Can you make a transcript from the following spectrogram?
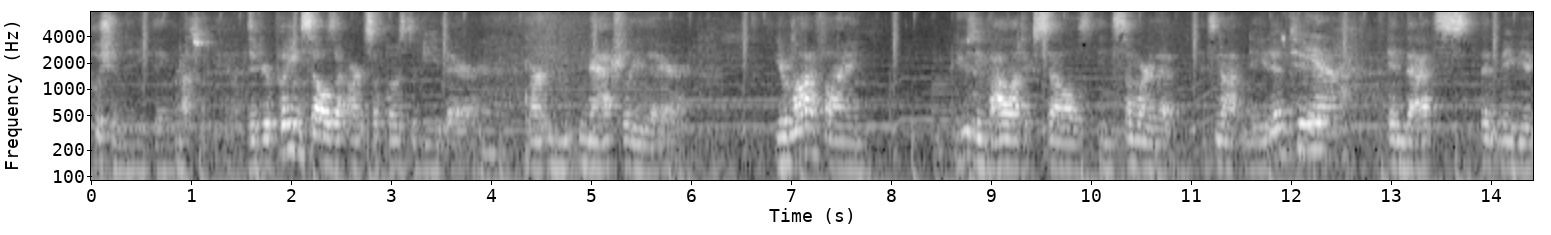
pushing anything we're not supposed to be doing. If you're putting cells that aren't supposed to be there, mm-hmm. aren't naturally there, you're modifying using biologic cells in somewhere that it's not native to. Yeah. And that's that may be a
